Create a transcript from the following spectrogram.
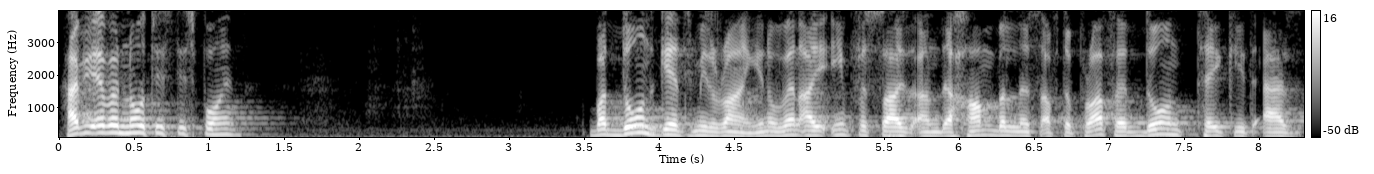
Have you ever noticed this point? But don't get me wrong. You know, when I emphasize on the humbleness of the Prophet, don't take it as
